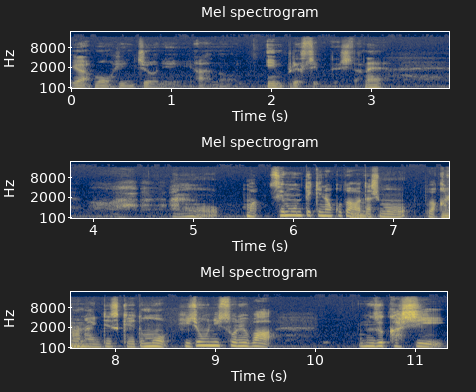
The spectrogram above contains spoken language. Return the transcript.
いやもう非常にあのインプレッシブでしたね。あのまあ、専門的なことは私もわからないんですけれども、うんうん、非常にそれは難しい。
